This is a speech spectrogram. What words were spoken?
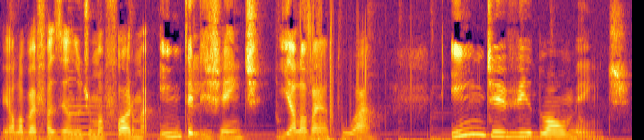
Ela vai fazendo de uma forma inteligente e ela vai atuar individualmente.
